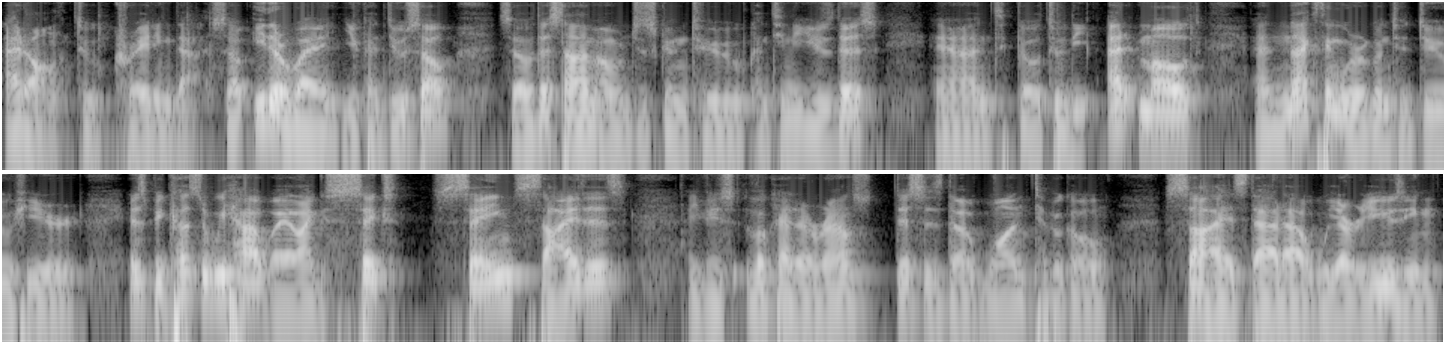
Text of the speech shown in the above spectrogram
add-on to creating that. So either way, you can do so. So this time I'm just going to continue use this and go to the edit mode. And next thing we're going to do here is because we have a, like six same sizes. If you look at it around, this is the one typical size that uh, we are using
